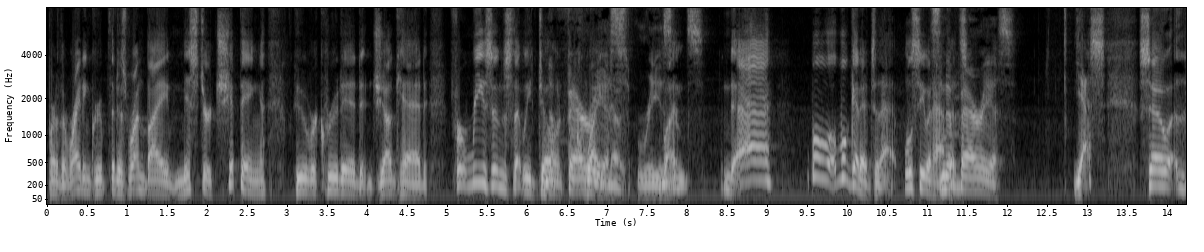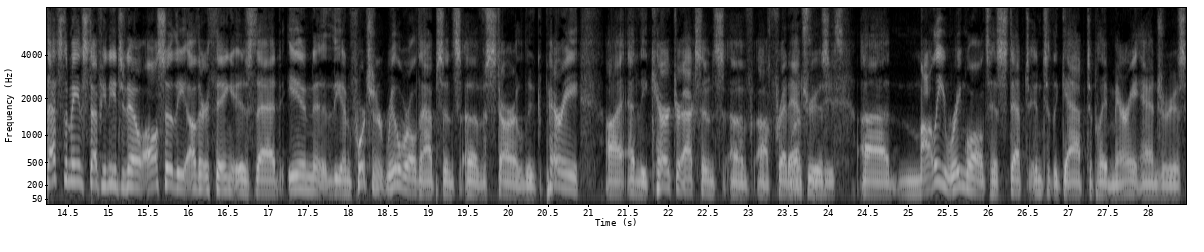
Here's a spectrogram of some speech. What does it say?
part of the writing group that is run by Mr. Chipping, who recruited Jughead for reasons that we don't quite know. Nefarious reasons. Nah, we'll we'll get into that. We'll see what It's happens. nefarious. Yes. So that's the main stuff you need to know. Also, the other thing is that in the unfortunate real world absence of star Luke Perry uh, and the character absence of uh, Fred Rest Andrews, uh, Molly Ringwald has stepped into the gap to play Mary Andrews.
